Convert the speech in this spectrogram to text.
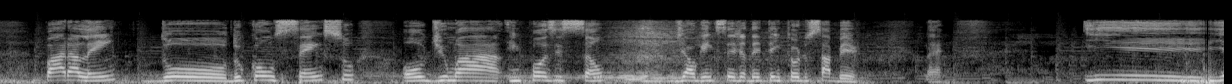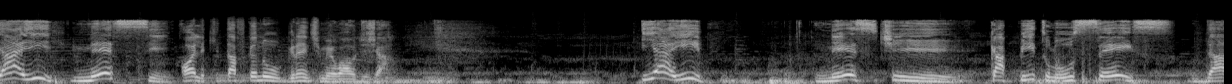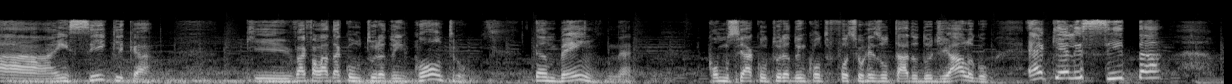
para além do, do consenso ou de uma imposição de alguém que seja detentor do saber, né? E, e aí, nesse. Olha, que tá ficando grande meu áudio já. E aí, neste capítulo, o 6 da encíclica que vai falar da cultura do encontro, também, né? Como se a cultura do encontro fosse o resultado do diálogo, é que ele cita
